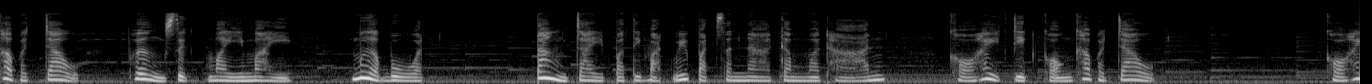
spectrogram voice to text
ข้าพเจ้าเพิ่งศึกใหม่ๆ เมื่อบวช ตั้งใจปฏิบัติวิปัสสนากรรมฐาน ขอให้จิตของข้าพเจ้า ขอให้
